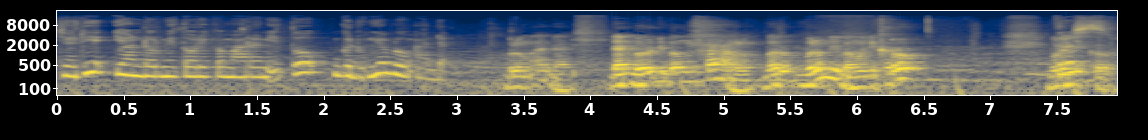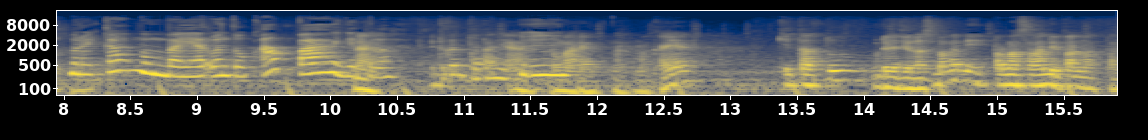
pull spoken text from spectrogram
Jadi yang dormitory kemarin itu gedungnya belum ada. Belum ada. Dan baru dibangun sekarang loh. Baru belum dibangun di Keruk baru Terus Keruk mereka membayar untuk apa gitu nah loh. itu kan pertanyaan kemarin. Nah makanya kita tuh udah jelas banget nih permasalahan di depan mata.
